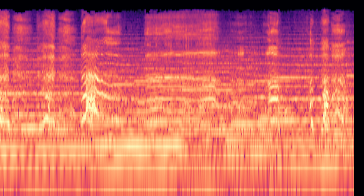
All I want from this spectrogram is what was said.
啊啊啊啊啊啊啊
